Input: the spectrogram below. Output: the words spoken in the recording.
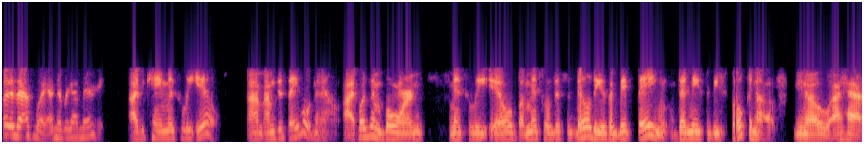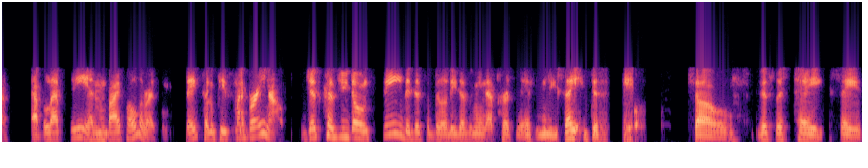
put it that way. I never got married. I became mentally ill. I'm, I'm disabled now. I wasn't born mentally ill, but mental disability is a big thing that needs to be spoken of. You know, I have epilepsy and bipolarism. They took a piece of my brain out. Just because you don't see the disability doesn't mean that person is disabled. So just let's take say it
